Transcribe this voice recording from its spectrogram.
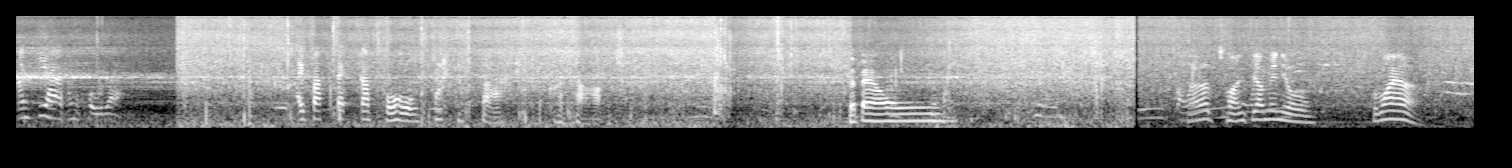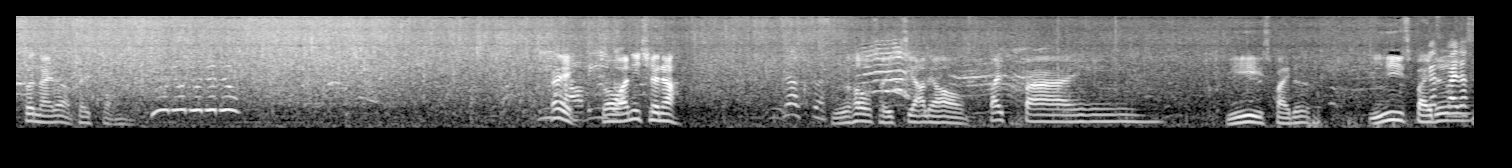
当机还很口的。哎，把这个破，把把。嚓！拜拜哦。它的船下面有什么呀？真来的可以装。丢丢丢丢丢。哎，走完一圈了，时候回家了，拜拜。咦，spider，咦，spider，死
